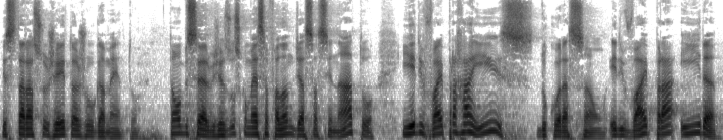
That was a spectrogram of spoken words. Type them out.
estará sujeito a julgamento. Então, observe, Jesus começa falando de assassinato e ele vai para a raiz do coração, ele vai para a ira.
